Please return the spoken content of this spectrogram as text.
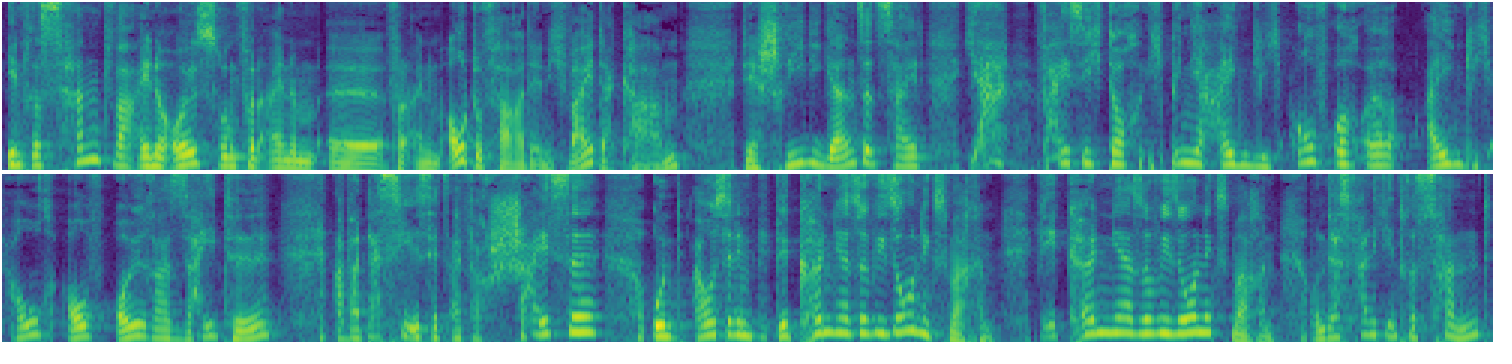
Interessant war eine Äußerung von einem, äh, von einem Autofahrer, der nicht weiterkam. Der schrie die ganze Zeit, ja, weiß ich doch, ich bin ja eigentlich auf eurer, eigentlich auch auf eurer Seite, aber das hier ist jetzt einfach scheiße und außerdem, wir können ja sowieso nichts machen. Wir können ja sowieso nichts machen. Und das fand ich interessant,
